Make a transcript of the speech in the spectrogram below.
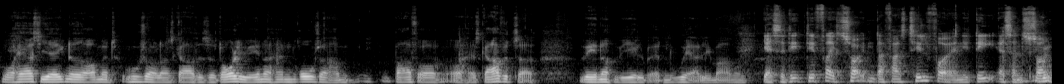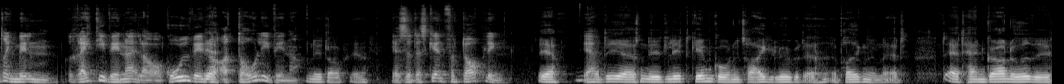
Hvor herre siger ikke noget om, at husholderen skaffede sig dårlige venner. Han roser ham bare for at have skaffet sig venner ved hjælp af den uærlige marmor. Ja, så det, det er Frederik Søjden, der faktisk tilføjer en idé, altså en sondring mellem rigtige venner, eller gode venner, ja. og dårlige venner. Netop, ja. Ja, så der sker en fordobling. Ja, ja. og det er sådan et lidt gennemgående træk i løbet af, af prædikenen, at, at han gør noget ved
